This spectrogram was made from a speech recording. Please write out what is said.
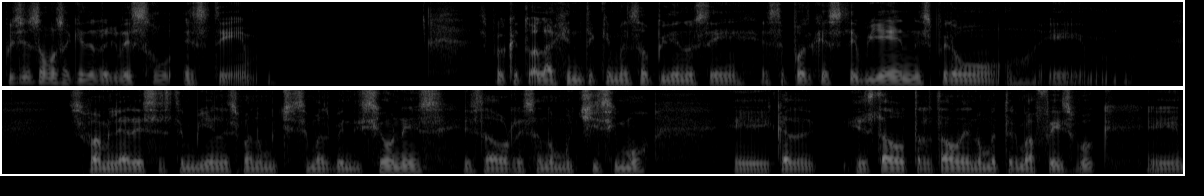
pues ya estamos aquí de regreso. Este, espero que toda la gente que me ha estado pidiendo este, este podcast esté bien, espero eh, sus familiares estén bien, les mando muchísimas bendiciones, he estado rezando muchísimo. Eh, he estado tratando de no meterme a Facebook. Eh,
